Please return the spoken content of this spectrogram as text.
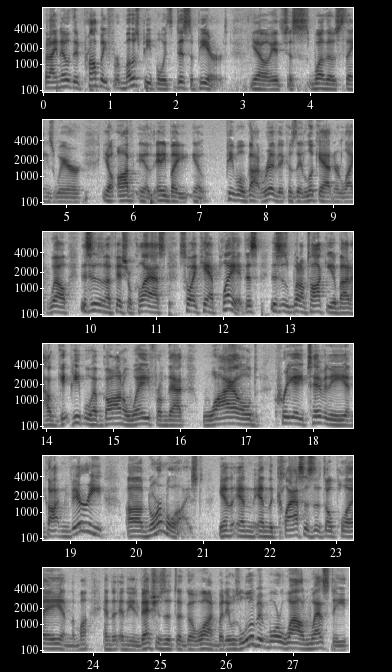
but I know that probably for most people it's disappeared. You know, it's just one of those things where, you know, ob- you know anybody, you know, people have got rid of it because they look at it and are like, well, this is an official class, so I can't play it. This this is what I'm talking about. How people have gone away from that wild creativity and gotten very uh, normalized in, in in the classes that they'll play and the and the and the adventures that they'll go on. But it was a little bit more wild westy.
